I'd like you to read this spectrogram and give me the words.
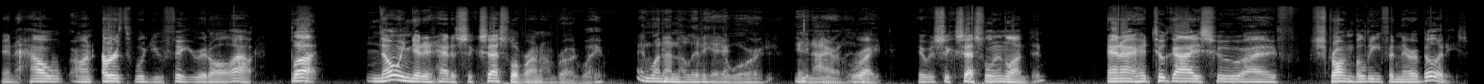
And how on earth would you figure it all out? But knowing that it had a successful run on Broadway and won an Olivier Award in Ireland, right? It was successful in London, and I had two guys who I have strong belief in their abilities,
